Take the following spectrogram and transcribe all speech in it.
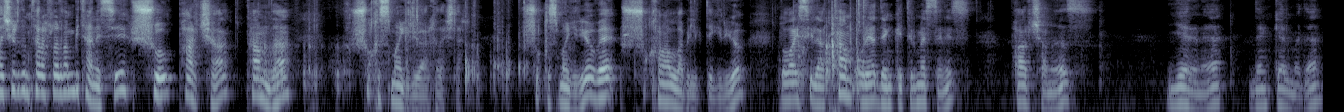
Kaçırdığım taraflardan bir tanesi şu parça tam da şu kısma giriyor arkadaşlar. Şu kısma giriyor ve şu kanalla birlikte giriyor. Dolayısıyla tam oraya denk getirmezseniz parçanız yerine denk gelmeden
